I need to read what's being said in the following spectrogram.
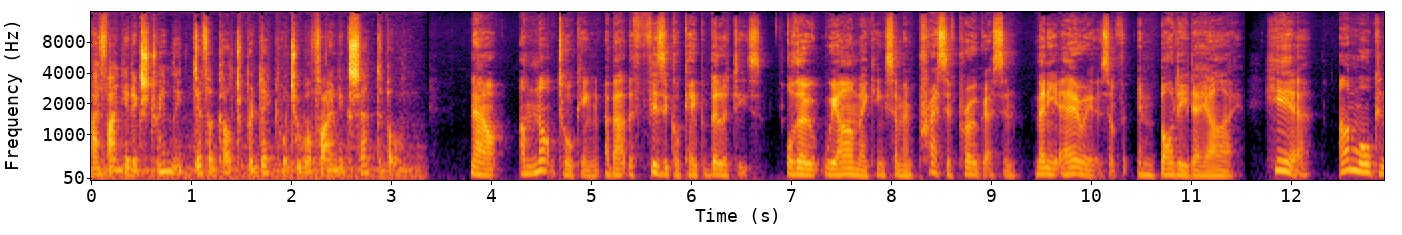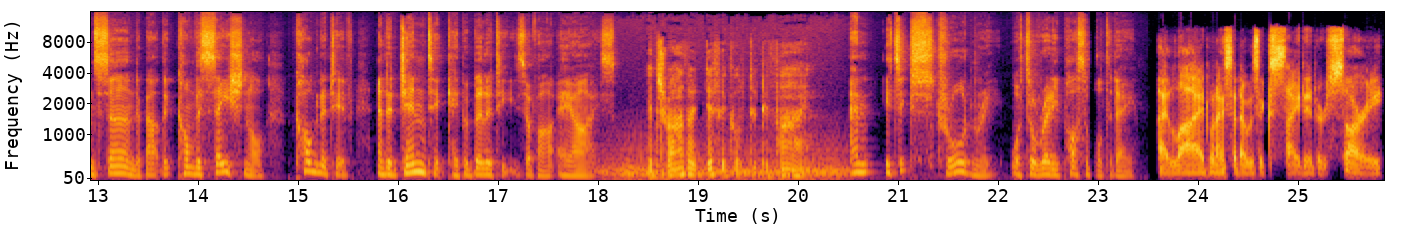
I find it extremely difficult to predict what you will find acceptable. Now, I'm not talking about the physical capabilities, although we are making some impressive progress in many areas of embodied AI. Here, I'm more concerned about the conversational, cognitive, and agentic capabilities of our AIs. It's rather difficult to define. And it's extraordinary what's already possible today. I lied when I said I was excited or sorry.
